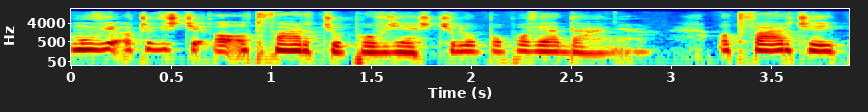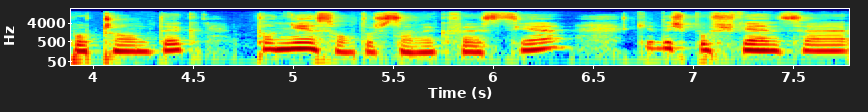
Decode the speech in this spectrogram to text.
Mówię oczywiście o otwarciu powieści lub opowiadania. Otwarcie i początek to nie są tożsame kwestie. Kiedyś poświęcę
